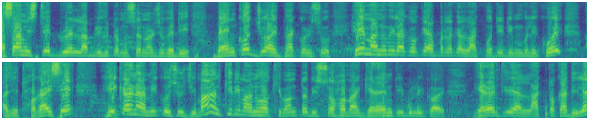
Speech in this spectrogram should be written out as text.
আছাম ষ্টেট ৰুৰেল লাইভলিহুড মিছনৰ যোগেদি বেংকত যোৱা অভ্যাস কৰিছোঁ সেই মানুহবিলাককে আপোনালোকে লাখপতি দিম বুলি কৈ আজি ঠগাইছে। সেইকাৰণে আমি কৈছোঁ যিমানখিনি মানুহক হিমন্ত বিশ্ব শৰ্মাৰ গেৰেণ্টি বুলি কয় গেৰেণ্টিৰে লাখ টকা দিলে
